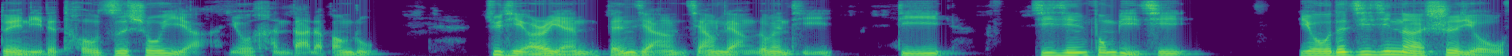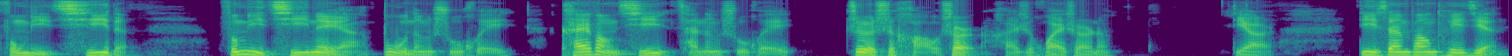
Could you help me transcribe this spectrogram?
对你的投资收益啊有很大的帮助。具体而言，本讲讲两个问题：第一，基金封闭期。有的基金呢是有封闭期的，封闭期内啊不能赎回，开放期才能赎回，这是好事儿还是坏事儿呢？第二，第三方推荐，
